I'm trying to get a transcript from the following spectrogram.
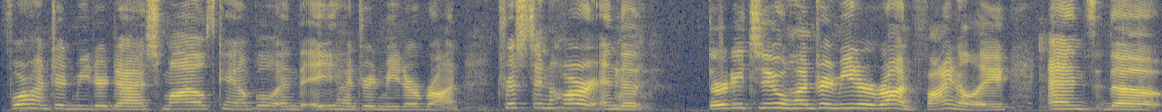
400 meter dash, Miles Campbell in the 800 meter run, Tristan Hart in the 3200 meter run finally. And the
